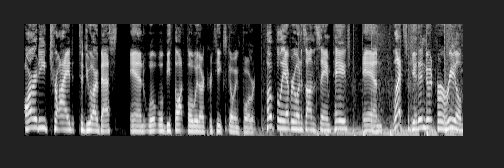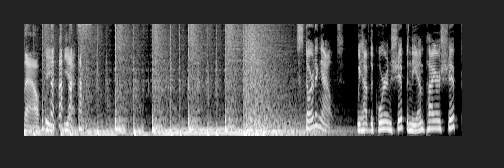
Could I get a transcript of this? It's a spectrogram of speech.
already tried to do our best. And we'll, we'll be thoughtful with our critiques going forward. Hopefully, everyone is on the same page. And let's get into it for real now. yes. Starting out, we have the Quarren ship and the Empire ship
